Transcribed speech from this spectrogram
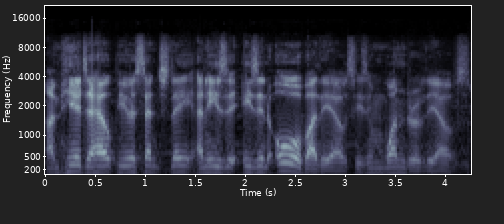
I'm here to help you essentially, and he's, he's in awe by the elves. He's in wonder of the elves.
